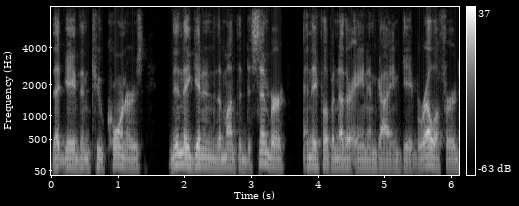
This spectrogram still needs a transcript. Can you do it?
That gave them two corners. Then they get into the month of December and they flip another A&M guy in Gabe Relaford,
